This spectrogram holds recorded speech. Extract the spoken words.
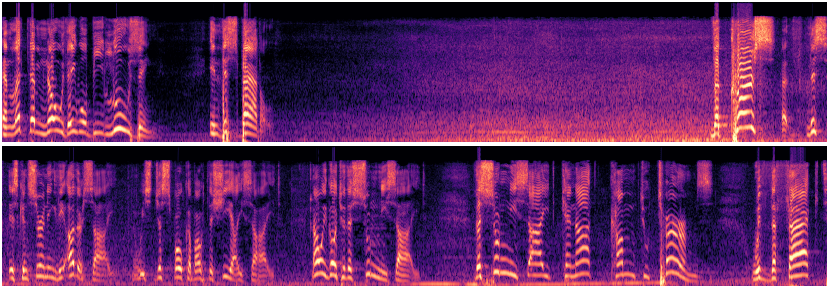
And let them know they will be losing in this battle. The curse, uh, this is concerning the other side. We just spoke about the Shia side. Now we go to the Sunni side. The Sunni side cannot come to terms with the fact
